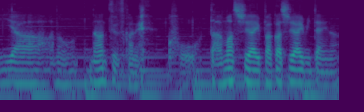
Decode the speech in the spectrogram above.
いやあの何ていうんですかね こう騙し合いバカし合いみたいな。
